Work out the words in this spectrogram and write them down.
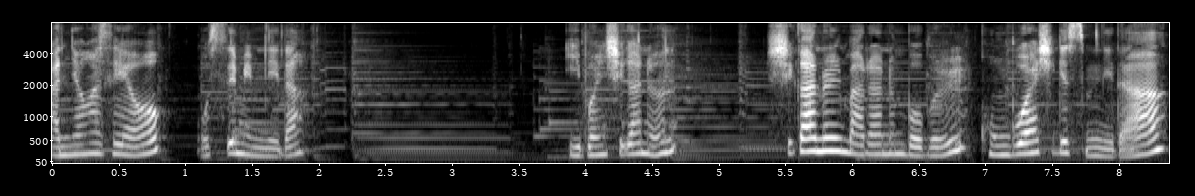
안녕하세요. 오쌤입니다. 이번 시간은 시간을 말하는 법을 공부하시겠습니다.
